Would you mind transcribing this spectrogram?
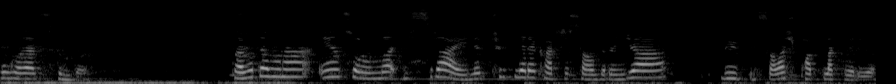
bu kadar sıkıntı. Tabi tamına en sonunda İsrail'e Türklere karşı saldırınca büyük bir savaş patlak veriyor.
